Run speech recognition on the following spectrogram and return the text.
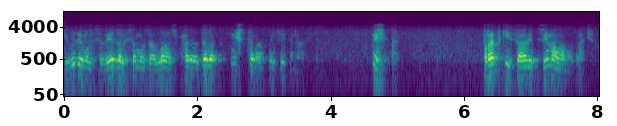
I budemo li se vezali samo za Allah subhanahu wa ta'ala, ništa nas neće iznenaditi. Ništa. Pratski savjet svima vam obraćam.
